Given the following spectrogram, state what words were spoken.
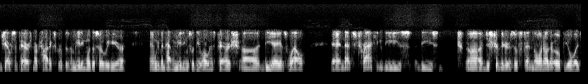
Jefferson Parish Narcotics Group has been meeting with us over here, and we've been having meetings with the Orleans Parish uh, DA as well, and that's tracking these these uh, distributors of fentanyl and other opioids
